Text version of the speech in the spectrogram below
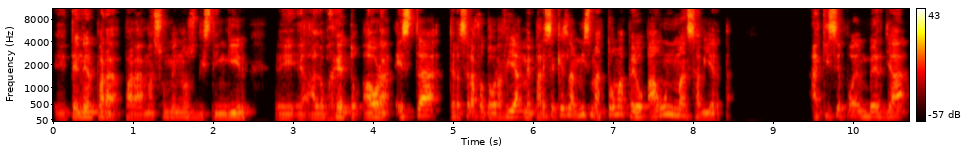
eh, tener para, para más o menos distinguir eh, al objeto. Ahora, esta tercera fotografía me parece que es la misma toma, pero aún más abierta. Aquí se pueden ver ya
